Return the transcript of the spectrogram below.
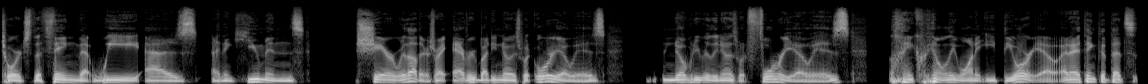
towards the thing that we, as I think humans, share with others, right? Everybody knows what Oreo is. Nobody really knows what Foreo is. Like we only want to eat the Oreo. And I think that that's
